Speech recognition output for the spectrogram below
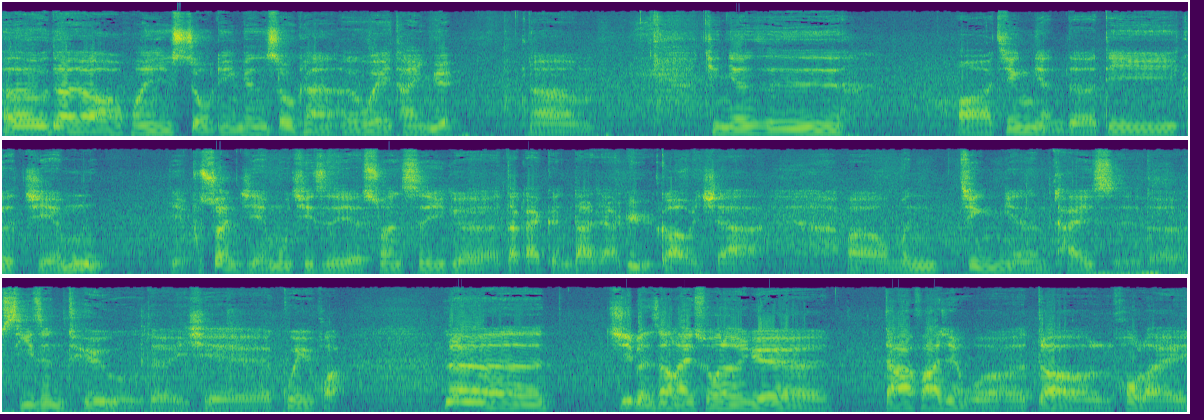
Hello，大家好，欢迎收听跟收看何谓谈音乐。嗯，今天是啊、今年的第一个节目，也不算节目，其实也算是一个大概跟大家预告一下，呃，我们今年开始的 Season Two 的一些规划。那基本上来说呢，越大家发现我到后来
